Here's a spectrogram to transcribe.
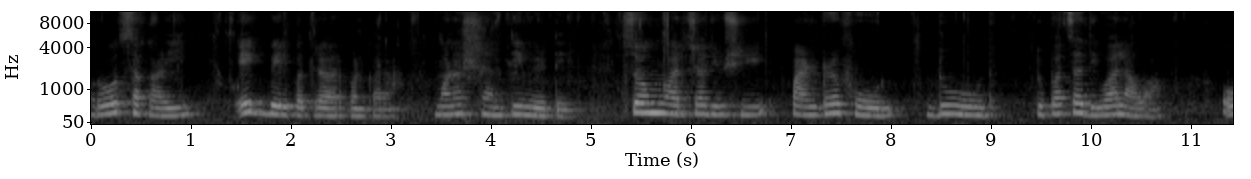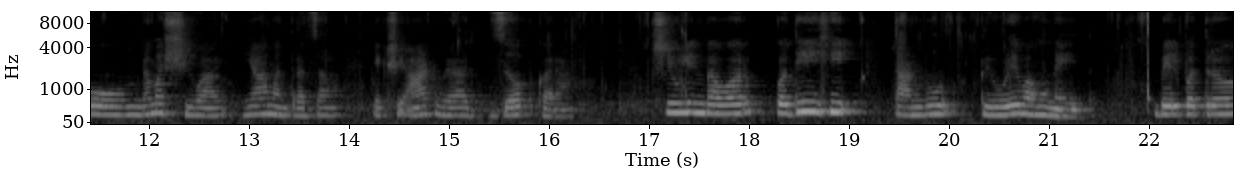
रोज सकाळी एक बेलपत्र अर्पण करा. मनशांती मिळते. सोमवारच्या दिवशी पांढरं फूल दूध तुपाचा दिवा लावा. ओम नम शिवाय या मंत्राचा एकशे आठ वेळा जप करा. शिवलिंगावर कधीही तांदूळ पिवळे वाहू नयेत. बेलपत्र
